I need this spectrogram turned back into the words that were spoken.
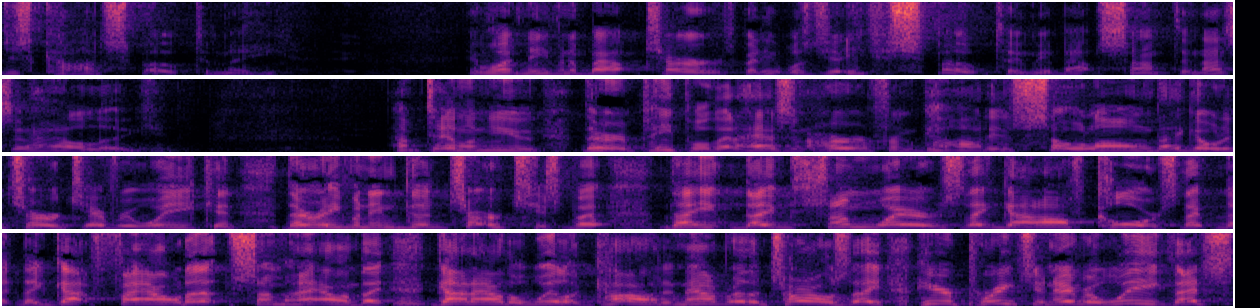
just God spoke to me. It wasn't even about church, but it was He just spoke to me about something. I said, Hallelujah. I'm telling you, there are people that hasn't heard from God in so long. They go to church every week and they're even in good churches, but they they somewheres they got off course. They, they, they got fouled up somehow and they got out of the will of God. And now, Brother Charles, they hear preaching every week. That's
